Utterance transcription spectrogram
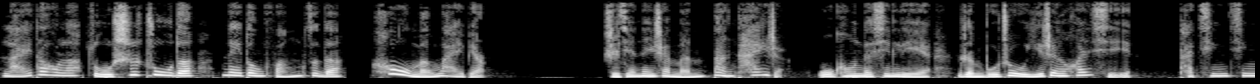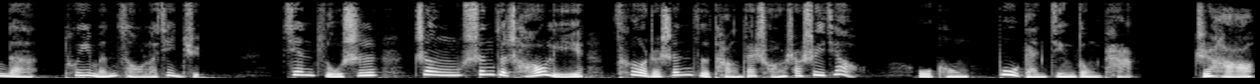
来到了祖师住的那栋房子的后门外边。只见那扇门半开着，悟空的心里忍不住一阵欢喜。他轻轻的推门走了进去，见祖师正身子朝里，侧着身子躺在床上睡觉。悟空不敢惊动他。只好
